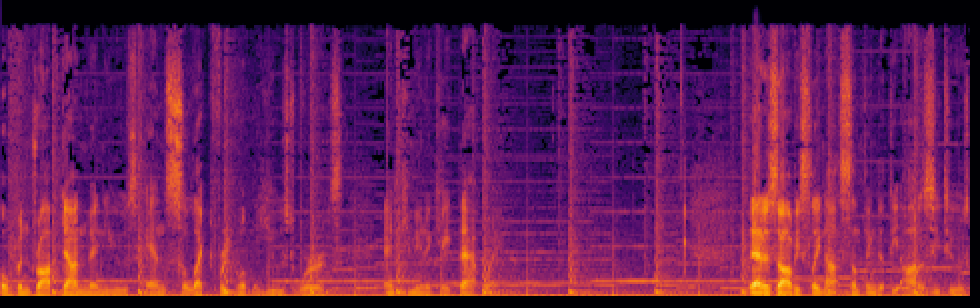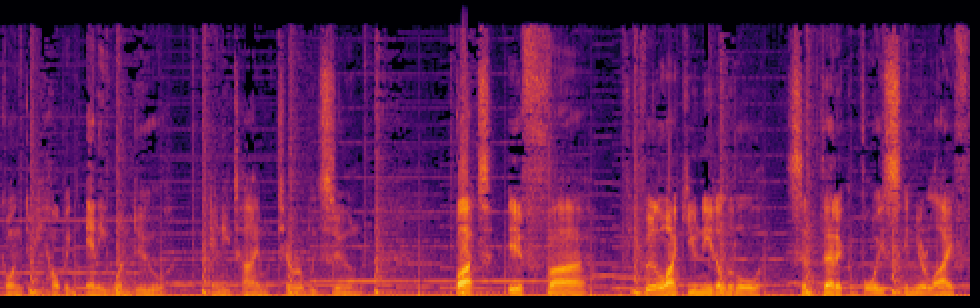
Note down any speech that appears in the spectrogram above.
open drop down menus and select frequently used words and communicate that way. That is obviously not something that the Odyssey 2 is going to be helping anyone do anytime terribly soon. But if, uh, if you feel like you need a little synthetic voice in your life,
